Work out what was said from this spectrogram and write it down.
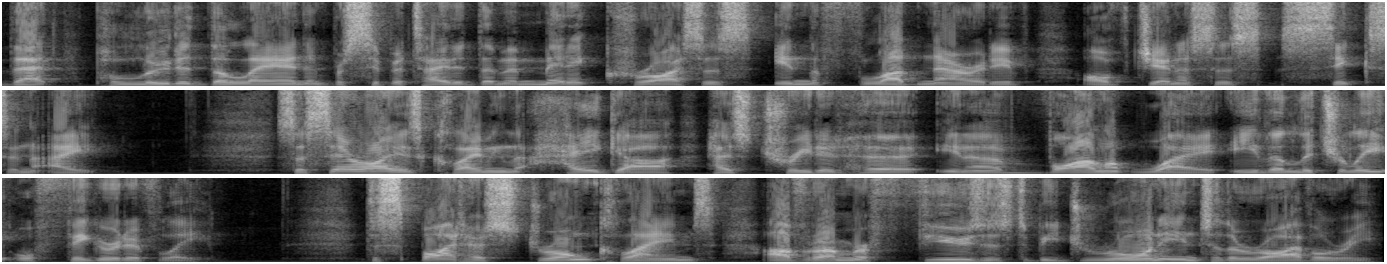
that polluted the land and precipitated the mimetic crisis in the flood narrative of Genesis 6 and 8. So Sarai is claiming that Hagar has treated her in a violent way, either literally or figuratively. Despite her strong claims, Avram refuses to be drawn into the rivalry,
